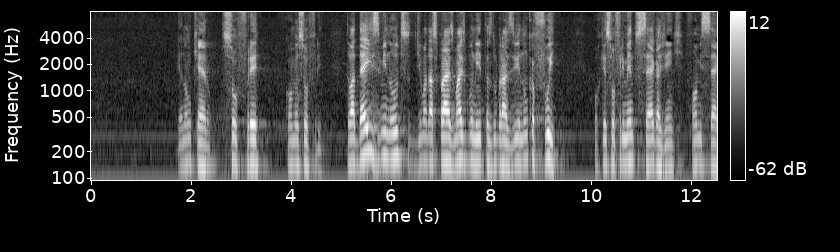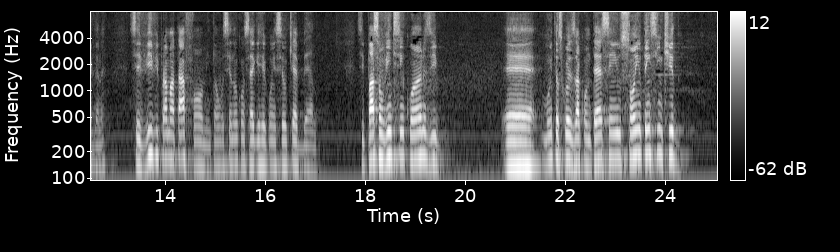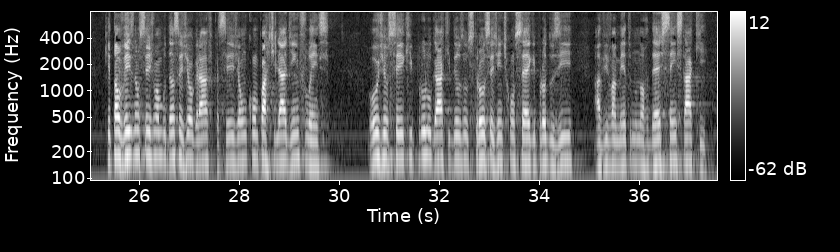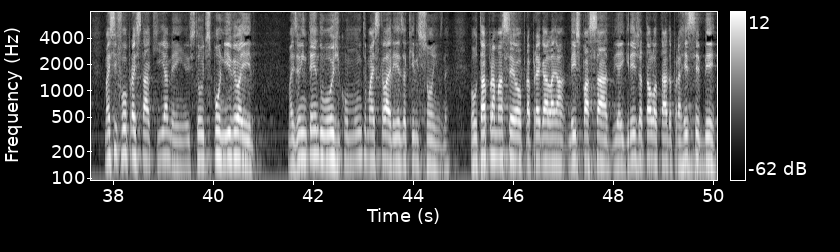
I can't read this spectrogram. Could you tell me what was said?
Eu não quero sofrer como eu sofri. Estou a 10 minutos de uma das praias mais bonitas do Brasil e nunca fui, porque sofrimento cega a gente, fome cega, né? Você vive para matar a fome, então você não consegue reconhecer o que é belo. Se passam 25 anos e é, muitas coisas acontecem e o sonho tem sentido. Que talvez não seja uma mudança geográfica, seja um compartilhar de influência. Hoje eu sei que para o lugar que Deus nos trouxe, a gente consegue produzir avivamento no Nordeste sem estar aqui. Mas se for para estar aqui, amém. Eu estou disponível a Ele. Mas eu entendo hoje com muito mais clareza aqueles sonhos, né? Voltar para Maceió para pregar lá mês passado e a igreja está lotada para receber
